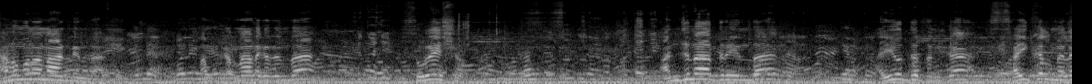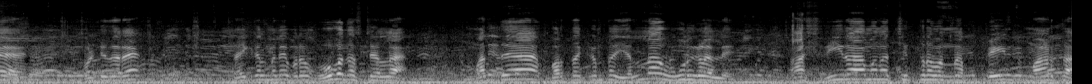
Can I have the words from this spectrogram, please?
ಹನುಮನ ನಾಡಿನಿಂದ. ನಮ್ಮ ಕರ್ನಾಟಕದಿಂದ ಸುರೇಶ್, ಅಂಜನಾದ್ರಿಯಿಂದ ಅಯೋಧ್ಯೆ ತನಕ ಸೈಕಲ್ ಮೇಲೆ ಹೊರಟಿದ್ದಾರೆ. ಸೈಕಲ್ ಮೇಲೆ ಬರೋ ಹೋಗೋದಷ್ಟೇ ಅಲ್ಲ ಮಧ್ಯ ಬರ್ತಕ್ಕಂಥ ಎಲ್ಲ ಊರುಗಳಲ್ಲಿ ಆ ಶ್ರೀರಾಮನ ಚಿತ್ರವನ್ನು ಪೇಂಟ್ ಮಾಡ್ತಾ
